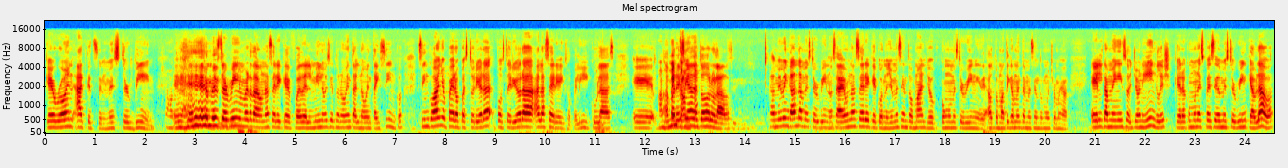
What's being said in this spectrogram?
que Rowan Atkinson, Mr. Bean. Eh, Mr. Bean, ¿verdad? Una serie que fue del 1990 al 95, cinco años, pero posterior a, posterior a, a la serie hizo películas, eh, A mí me aparecía de todos los lados. A mí me encanta Mr. Bean, o sea, es una serie que cuando yo me siento mal, yo pongo Mr. Bean y automáticamente me siento mucho mejor. Él también hizo Johnny English, que era como una especie de Mr. Bean que hablaba.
